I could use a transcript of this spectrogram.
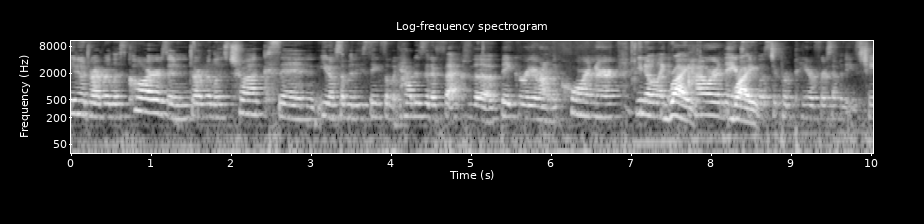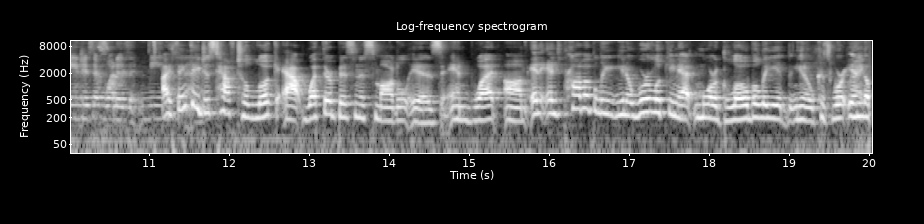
you know, driverless cars and driverless trucks and you know some of these things. I'm like, how does it affect the bakery around the corner? You know, like right. how are they right. supposed to prepare for some of these changes and what does it mean? I think them? they just have to look at what their business model is and what um, and, and probably you know we're looking at more globally you know because we're in right. the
